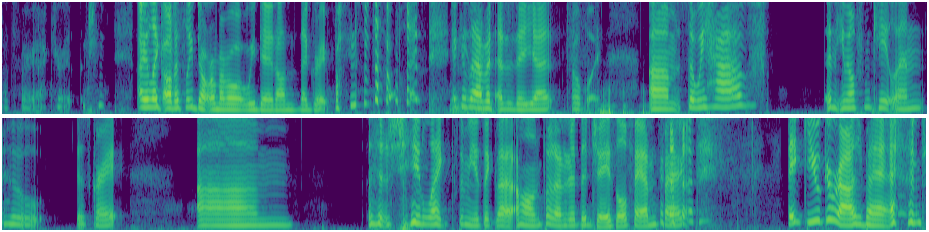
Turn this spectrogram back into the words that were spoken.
that's very accurate. I like honestly don't remember what we did on the grapevine of that one because I haven't edited it yet. oh boy. Um, so we have an email from Caitlin who is great. Um. she liked the music that Holland put under the Jazel fanfic. Thank you, GarageBand.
